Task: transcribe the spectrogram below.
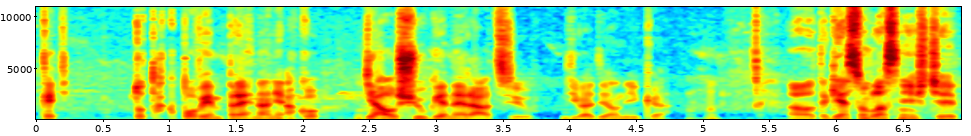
Keď to tak poviem prehnane ako ďalšiu generáciu divadelníka. Uh, tak ja som vlastne ešte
